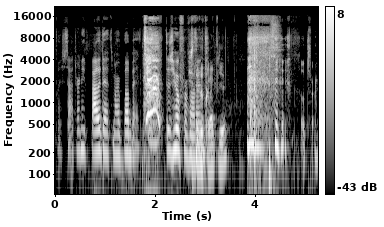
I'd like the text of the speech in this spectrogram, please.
presentator. Niet Baudet, maar Babette. het is heel Is dit verwarrend. het grapje? Godver.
